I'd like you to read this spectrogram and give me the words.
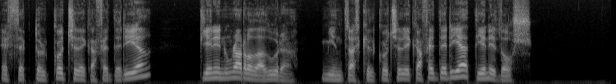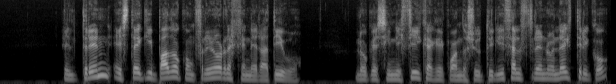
excepto el coche de cafetería, tienen una rodadura, mientras que el coche de cafetería tiene dos. El tren está equipado con freno regenerativo, lo que significa que cuando se utiliza el freno eléctrico,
